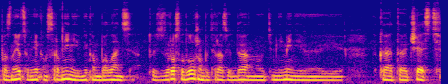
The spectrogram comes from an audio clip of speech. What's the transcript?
познается в неком сравнении, в неком балансе. То есть взрослый должен быть развит, да, но тем не менее и какая-то часть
